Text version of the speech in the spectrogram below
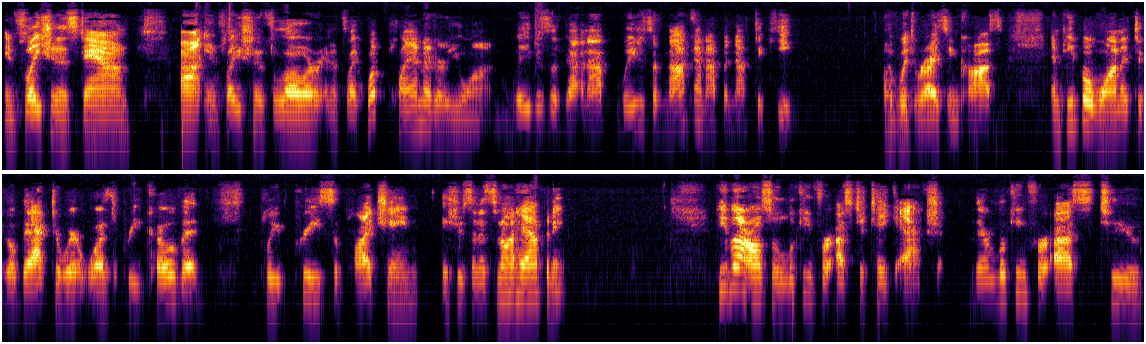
inflation is down uh, inflation is lower, and it's like, what planet are you on? Wages have gone up. Wages have not gone up enough to keep with rising costs, and people wanted to go back to where it was pre-COVID, pre-supply chain issues, and it's not happening. People are also looking for us to take action. They're looking for us to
